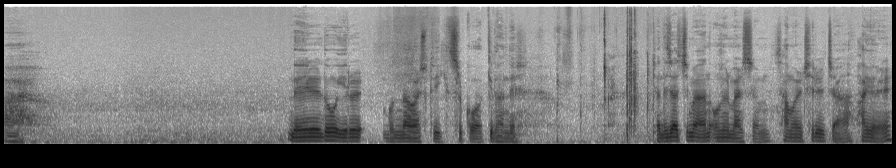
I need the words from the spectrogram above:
아. 내일도 일을 못 나갈 수도 있을 것 같기도 한데. 자, 늦었지만 오늘 말씀 3월 7일자 화요일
